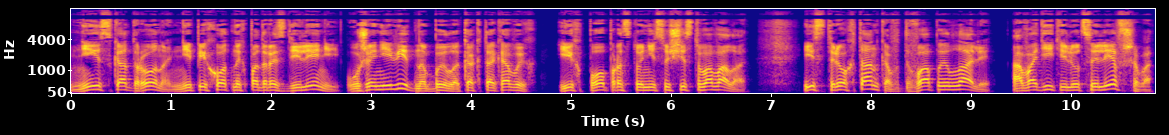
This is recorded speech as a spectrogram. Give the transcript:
Ни эскадрона, ни пехотных подразделений уже не видно было как таковых, их попросту не существовало. Из трех танков два пылали, а водитель уцелевшего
